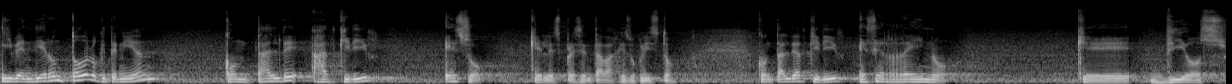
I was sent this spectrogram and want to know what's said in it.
y vendieron todo lo que tenían con tal de adquirir eso que les presentaba Jesucristo, con tal de adquirir ese reino que Dios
